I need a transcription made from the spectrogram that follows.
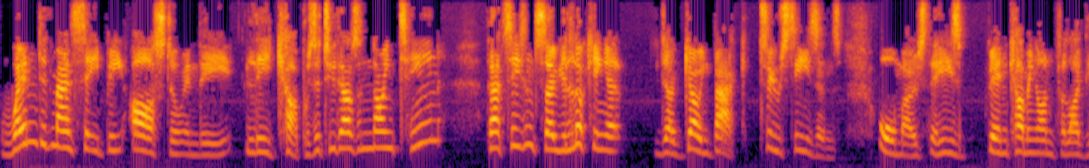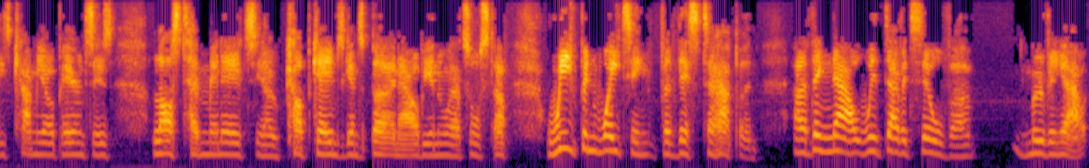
when did Man City beat Arsenal in the League Cup? Was it 2019 that season? So you're looking at you know, going back two seasons almost, that he's been coming on for like these cameo appearances, last 10 minutes, you know, cup games against Burton Albion and all that sort of stuff. We've been waiting for this to happen. And I think now with David Silva moving out,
